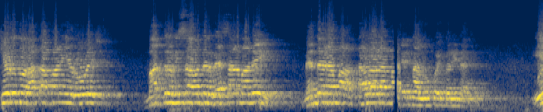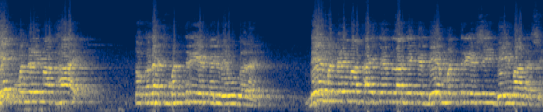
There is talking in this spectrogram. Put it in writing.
ખેડૂતો રાતા પાણીએ રોવે છે. માત્ર વિસાવદર વેસાણમાં નહીં, મેંદરામાં, તાલાળામાં એના લોકોએ કરી નાખ્યું. એક મંડળીમાં થાય તો કદાચ મંત્રીએ કર્યું એવું ગણાય. બે મંડળીમાં થાય તેમ લાગે કે બે મંત્રી હશે એ બેઈમાન હશે.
